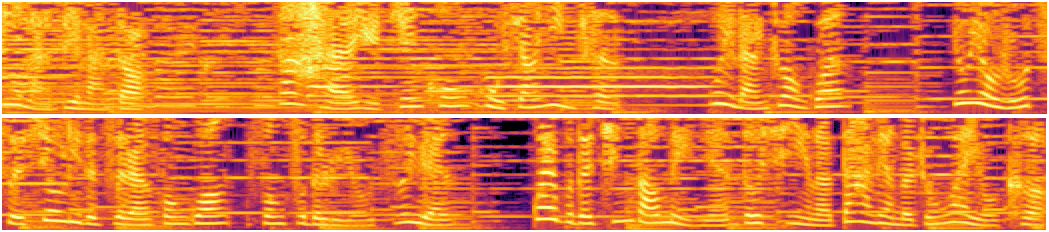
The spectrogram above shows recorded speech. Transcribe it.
碧蓝碧蓝的。大海与天空互相映衬，蔚蓝壮观。拥有如此秀丽的自然风光、丰富的旅游资源，怪不得青岛每年都吸引了大量的中外游客。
